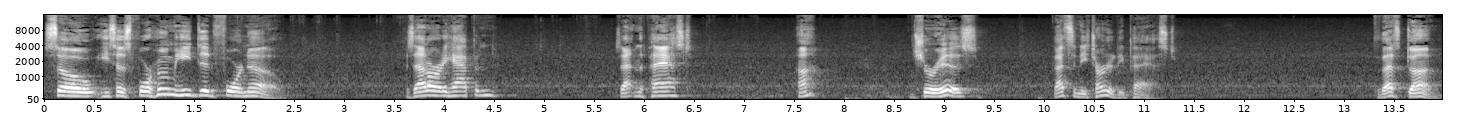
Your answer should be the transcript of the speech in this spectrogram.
So he says, For whom he did foreknow. Has that already happened? Is that in the past? Huh? It sure is. That's an eternity past. So that's done.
